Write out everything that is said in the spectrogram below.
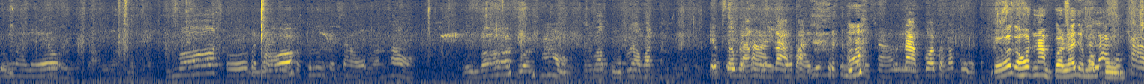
ลุงมาแล้วเห็นบ่โอ้เป็นถ่ายกับคุณลุงแต่เสาสวนเฮา เห็นบ่สวนข้าวแต่ว่าปลูกแล้วพัดเอฟซีมาถ่ายขอถ่ายรูปกับคุณลุงแต่เช้าน้ำก่อนผมมาปลูกเออก็หดน้ำก่อนแล้วจะมาปลูกข้าว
